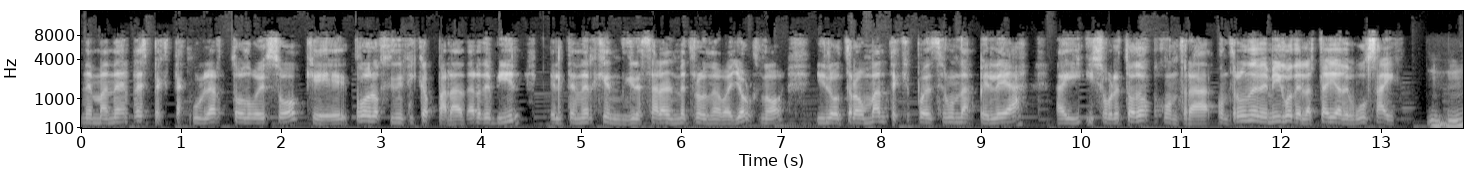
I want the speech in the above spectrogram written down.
de manera espectacular todo eso, que todo lo que significa para Daredevil el tener que ingresar al metro de Nueva York, ¿no? Y lo traumante que puede ser una pelea ahí, y sobre todo contra, contra un enemigo de la talla de Bullseye. Mm-hmm.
